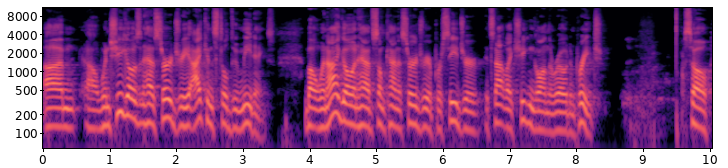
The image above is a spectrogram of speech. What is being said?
Um, uh, when she goes and has surgery, I can still do meetings. But when I go and have some kind of surgery or procedure, it's not like she can go on the road and preach. So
